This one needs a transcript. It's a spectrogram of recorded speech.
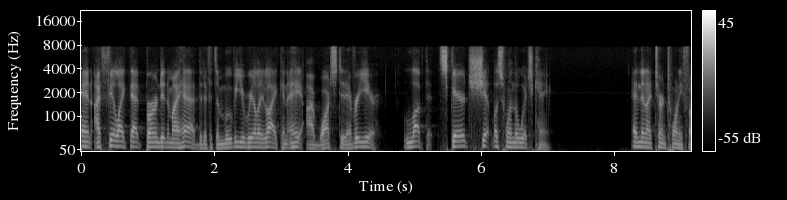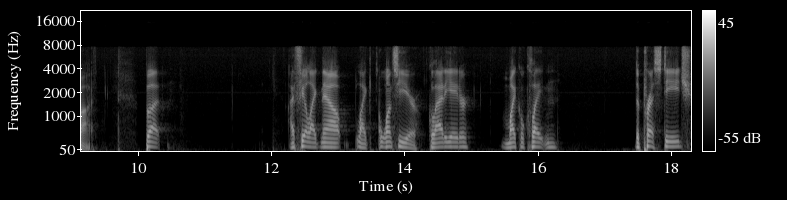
And I feel like that burned into my head that if it's a movie you really like, and hey, I watched it every year, loved it, scared shitless when the witch came. And then I turned 25. But I feel like now, like once a year, Gladiator, Michael Clayton, The Prestige,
